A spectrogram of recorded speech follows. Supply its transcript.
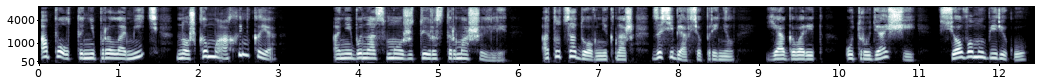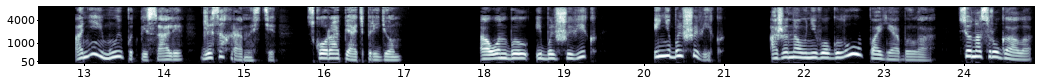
а пол-то не проломить, ножка махонькая. Они бы нас, может, и растормошили. А тут садовник наш за себя все принял. Я, говорит, у трудящий все вам уберегу. Они ему и подписали для сохранности. Скоро опять придем. А он был и большевик, и не большевик. А жена у него глупая была, все нас ругала.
